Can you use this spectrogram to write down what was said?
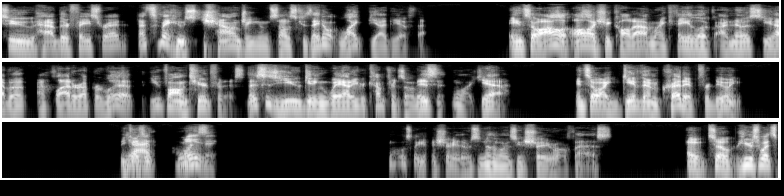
to have their face read, that's somebody who's challenging themselves because they don't like the idea of that. And so I'll, I'll actually call it out. I'm like, hey, look, I noticed you have a, a flatter upper lip. You volunteered for this. This is you getting way out of your comfort zone, isn't it? And I'm like, yeah. And so I give them credit for doing it. Because yeah, amazing. what was I going to show you? There was another one I was going to show you real fast. Oh, so here's what's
